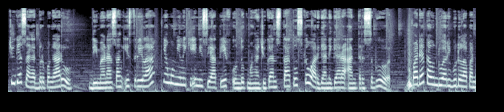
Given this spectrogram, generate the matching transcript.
juga sangat berpengaruh di mana sang istrilah yang memiliki inisiatif untuk mengajukan status kewarganegaraan tersebut. Pada tahun 2018,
